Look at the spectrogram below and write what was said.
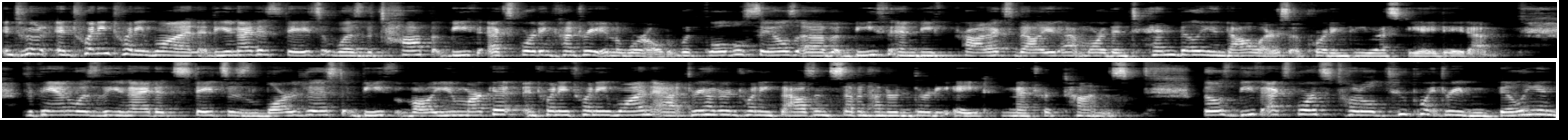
In, in 2021, the United States was the top beef exporting country in the world, with global sales of beef and beef products valued at more than $10 billion, according to USDA data. Japan was the United States' largest beef volume market in 2021 at 320,738 metric tons. Those beef exports totaled $2.3 billion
